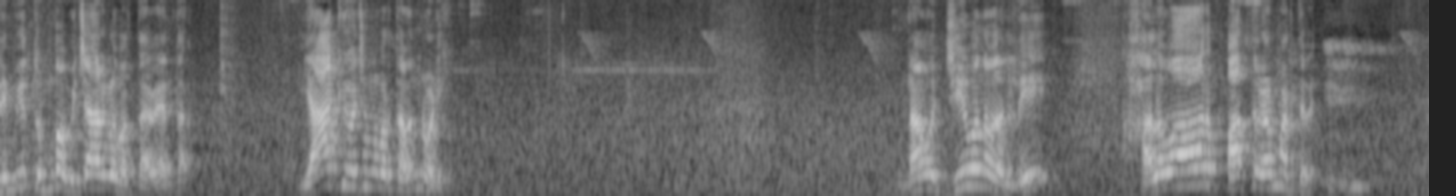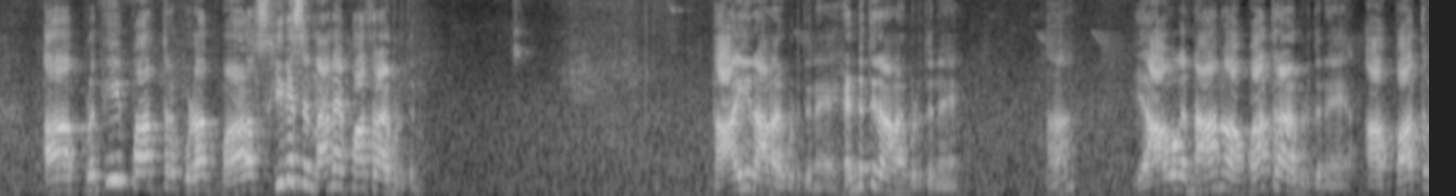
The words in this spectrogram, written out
ನಿಮಗೆ ತುಂಬ ವಿಚಾರಗಳು ಬರ್ತವೆ ಅಂತ. ಯಾಕೆ ಯೋಚನೆ ಬರ್ತಾವೆ ನೋಡಿ. ನಾವು ಜೀವನದಲ್ಲಿ ಹಲವಾರು ಪಾತ್ರಗಳನ್ನು ಮಾಡ್ತೇವೆ. ಆ ಪ್ರತಿ ಪಾತ್ರ ಕೂಡ ಭಾಳ ಸೀರಿಯಸ್ ನಾನೇ ಪಾತ್ರ ಆಗಿಬಿಡ್ತೇನೆ. ತಾಯಿ ನಾನಾಗ್ಬಿಡ್ತೇನೆ, ಹೆಂಡತಿ ನಾನಾಗ್ಬಿಡ್ತೇನೆ? ಯಾವಾಗ ನಾನು ಆ ಪಾತ್ರ ಆಗ್ಬಿಡ್ತೇನೆ, ಆ ಪಾತ್ರ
